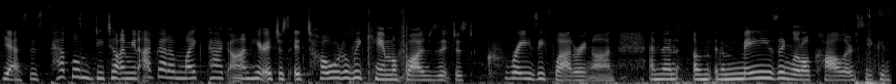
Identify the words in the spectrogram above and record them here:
Yes, this peplum detail. I mean, I've got a mic pack on here. It just, it totally camouflages it, just crazy flattering on. And then um, an amazing little collar, so you can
